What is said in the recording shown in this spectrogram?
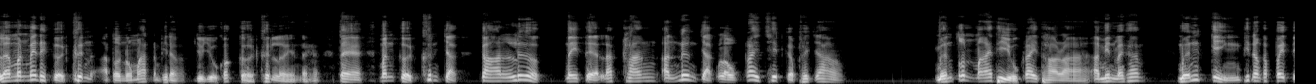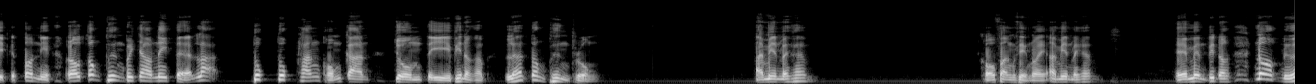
แล้วมันไม่ได้เกิดขึ้นอัตโนมัตินะพี่น้องอยู่ๆก็เกิดขึ้นเลยนะครับแต่มันเกิดขึ้นจากการเลือก ในแต่ละครั้ง อันเนื่องจากเราใกล้ชิดกับพระเจ้า เหมือนต้นไม้ที่อยู่ใกล้ทาราอามินไหมครับ เหมือนกิ่งพี่น้องครับไปติดกับต้นนี้ เราต้องพึ่งพระเจ้าในแต่ละทุกๆ ครั้งของการโจมตีพี่น้องครับ แล้วต้องพึ่งพระองค์อาเมนไหมครับ ขอฟังเสียงหน่อยอาเมนไหมครับเอเมนพี่น้องนอกเหนือ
